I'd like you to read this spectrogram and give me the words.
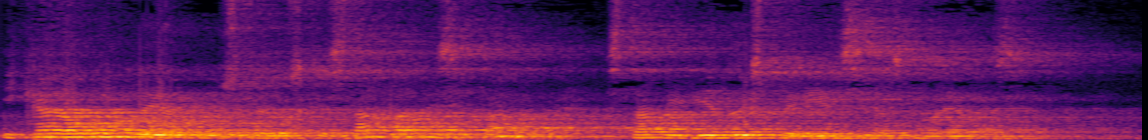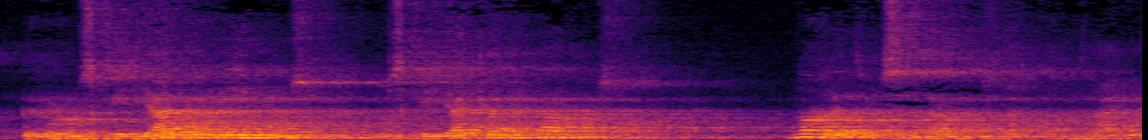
Y cada uno de los, de los que están participando están viviendo experiencias nuevas. Pero los que ya vivimos, los que ya caminamos, no retrocedamos, al contrario,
